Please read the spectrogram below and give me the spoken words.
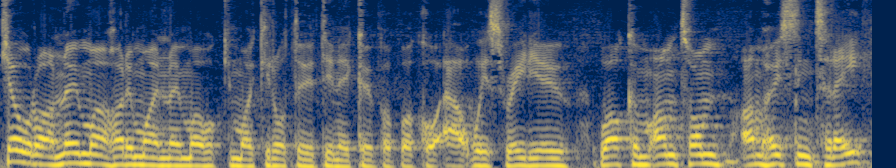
Kia ora, nau mai, haere mai, nau mai, hoki mai ki roto i tēnei kaupapa ko Out West Radio. Welcome, I'm Tom, I'm hosting today,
